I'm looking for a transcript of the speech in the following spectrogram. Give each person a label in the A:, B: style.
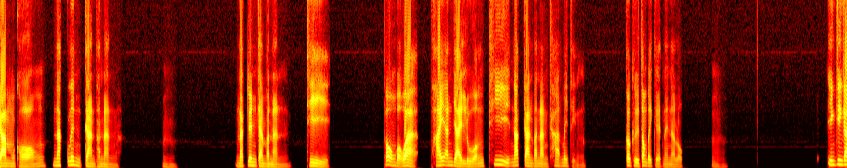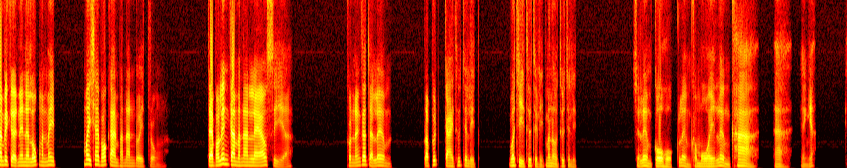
A: กรรมของนักเล่นการพนันนักเล่นการพนันที่ พระองค์บอกว่าภัยอันใหญ่หลวงที่นักการพนันคาดไม่ถึง ก็คือต้องไปเกิดในนรกจริงๆการไปเกิดในนรกมันไม่ไม่ใช่เพราะการพนันโดยตรง แต่พอเล่นการพนันแล้วเสีย คนนั้นก็จะเริ่มประพฤติกายทุจริตวจีทุจริต มโนทุจริต จะเริ่มโกหก เริ่มขโมย เริ่มฆ่าอ่าอย่างเงี้ย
